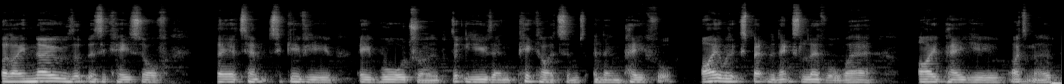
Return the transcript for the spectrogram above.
But I know that there's a case of they attempt to give you a wardrobe that you then pick items and then pay for. I would expect the next level where I pay you, I don't know,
